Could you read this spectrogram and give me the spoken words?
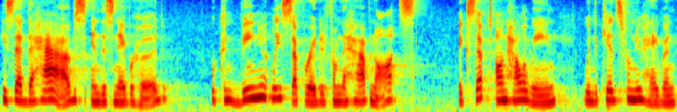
He said the haves in this neighborhood were conveniently separated from the have nots, except on Halloween when the kids from New Haven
